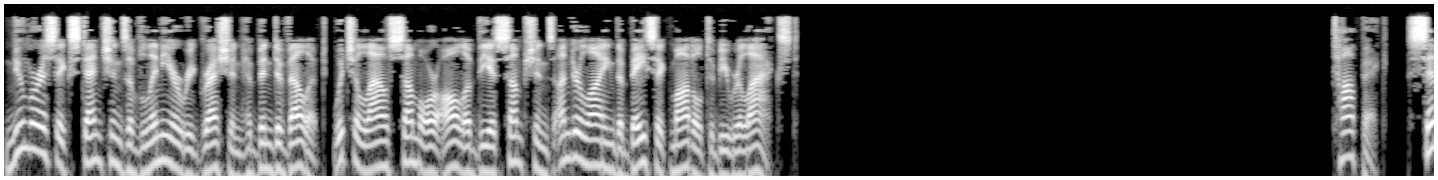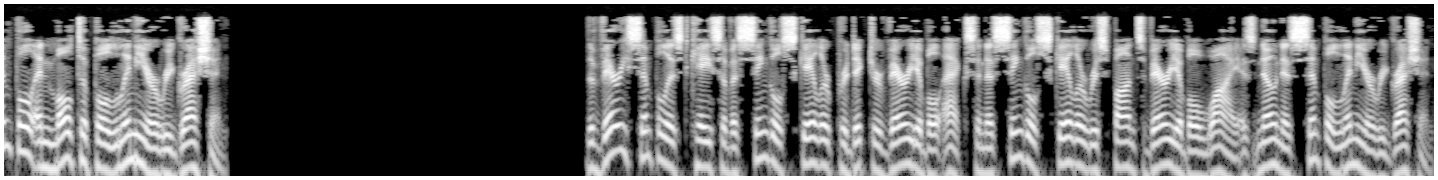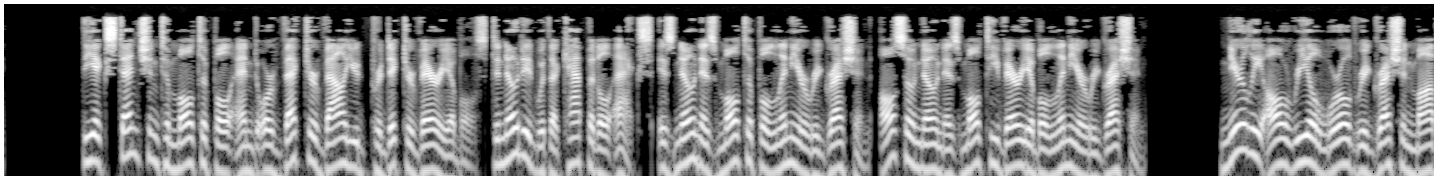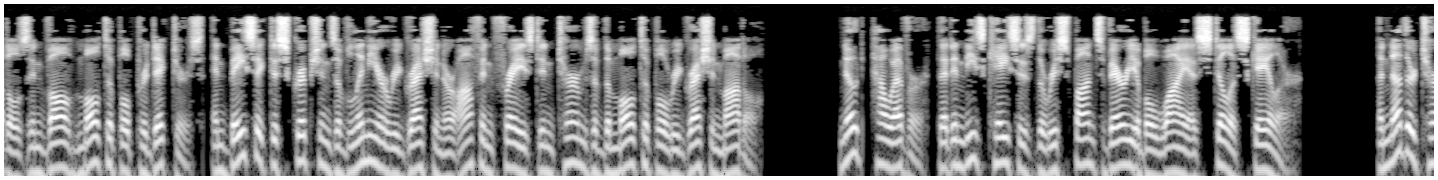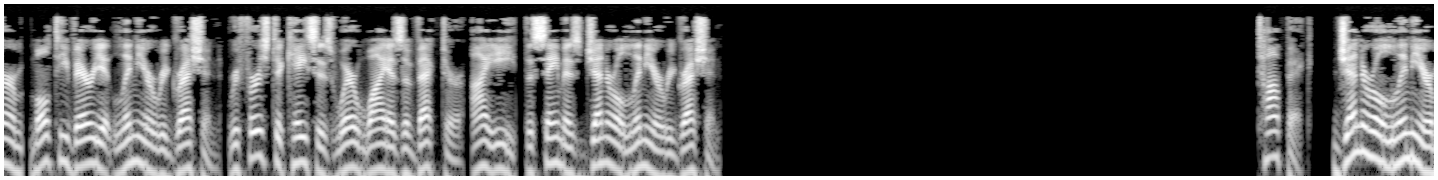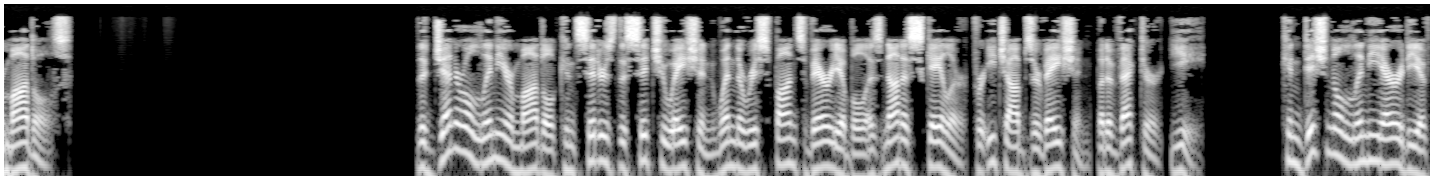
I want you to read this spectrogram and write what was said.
Numerous extensions of linear regression have been developed, which allow some or all of the assumptions underlying the basic model to be relaxed. Topic: Simple and multiple linear regression. The very simplest case of a single scalar predictor variable x and a single scalar response variable y is known as simple linear regression. The extension to multiple and or vector-valued predictor variables denoted with a capital X is known as multiple linear regression, also known as multivariable linear regression. Nearly all real-world regression models involve multiple predictors, and basic descriptions of linear regression are often phrased in terms of the multiple regression model. Note, however, that in these cases the response variable y is still a scalar. Another term, multivariate linear regression, refers to cases where y is a vector, i.e., the same as general linear regression. Topic: General linear models The general linear model considers the situation when the response variable is not a scalar for each observation but a vector, y. Conditional linearity of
